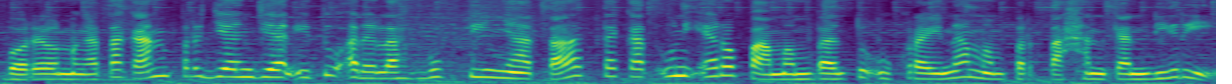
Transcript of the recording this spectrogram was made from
Borrell mengatakan perjanjian itu adalah bukti nyata tekad Uni Eropa membantu Ukraina mempertahankan diri.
